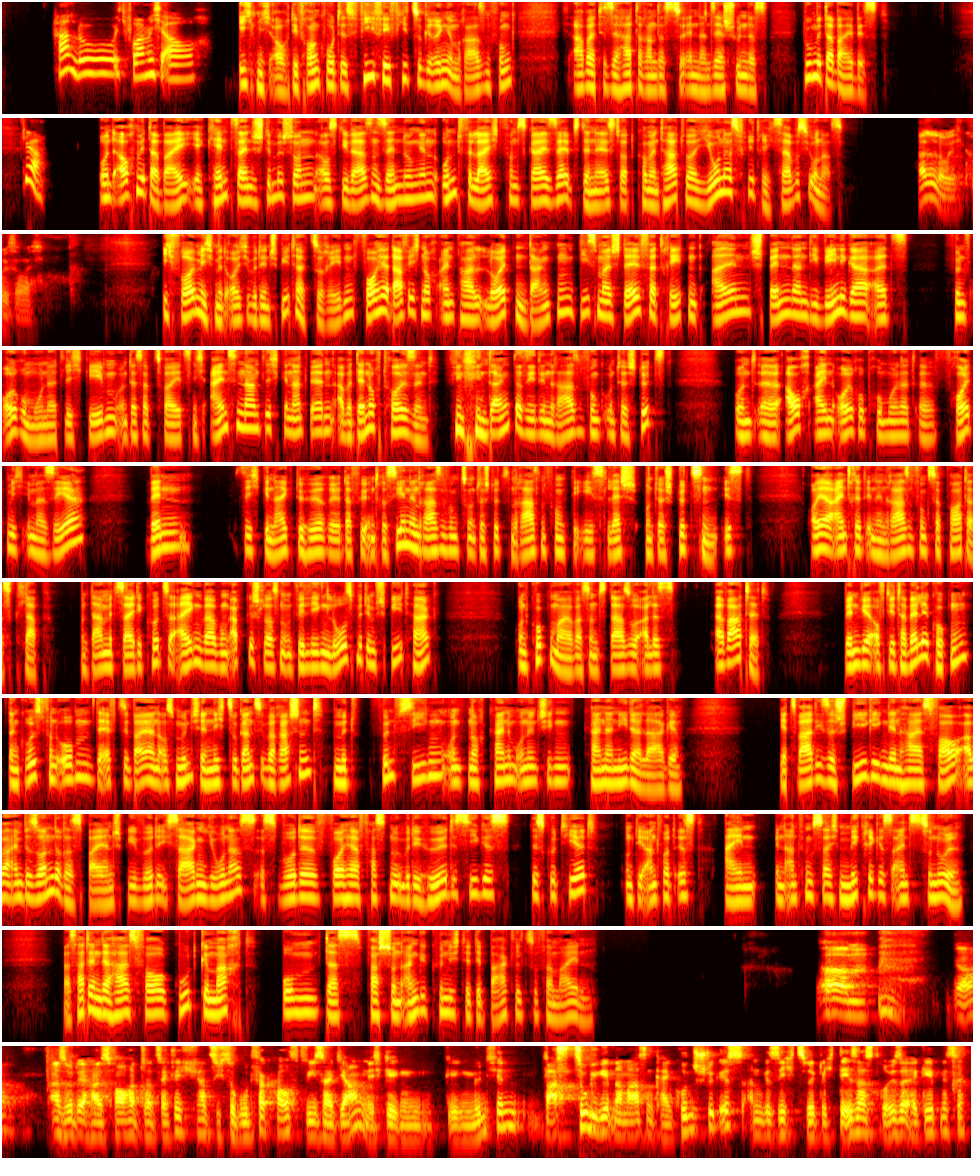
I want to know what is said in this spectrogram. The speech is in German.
Hallo, ich freue mich auch. Ich mich auch. Die Frauenquote ist viel, viel, viel zu gering im Rasenfunk. Ich arbeite sehr hart daran, das zu ändern. Sehr schön, dass du mit dabei bist. Ja. Und auch mit dabei, ihr kennt seine Stimme schon aus diversen Sendungen und vielleicht von Sky selbst, denn er ist dort Kommentator Jonas Friedrich. Servus Jonas. Hallo, ich grüße euch. Ich freue mich, mit euch über den Spieltag zu reden. Vorher darf ich noch ein paar Leuten danken, diesmal stellvertretend allen Spendern, die weniger als fünf Euro monatlich geben und deshalb zwar jetzt nicht einzelnamtlich genannt werden, aber dennoch toll sind. Vielen, vielen Dank, dass ihr den Rasenfunk unterstützt. Und äh, auch ein Euro pro Monat äh, freut mich immer sehr, wenn sich geneigte Hörer dafür interessieren, den Rasenfunk zu unterstützen. Rasenfunk.de slash unterstützen ist euer Eintritt in den Rasenfunk Supporters Club. Und damit sei die kurze Eigenwerbung abgeschlossen und wir legen los mit dem Spieltag und gucken mal, was uns da so alles erwartet. Wenn wir auf die Tabelle gucken, dann grüßt von oben der FC Bayern aus München nicht so ganz überraschend mit fünf Siegen und noch keinem Unentschieden, keiner Niederlage. Jetzt war dieses Spiel gegen den HSV aber ein besonderes Bayern-Spiel, würde ich sagen, Jonas. Es wurde vorher fast nur über die Höhe des Sieges diskutiert und die Antwort ist ein in Anführungszeichen mickriges 1 zu 0. Was hat denn der HSV gut gemacht, um das fast schon angekündigte Debakel zu vermeiden? Ähm, ja, also der HSV hat tatsächlich, hat sich so gut verkauft wie seit Jahren nicht gegen, gegen München, was zugegebenermaßen kein Kunststück ist, angesichts wirklich desaströser Ergebnisse,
